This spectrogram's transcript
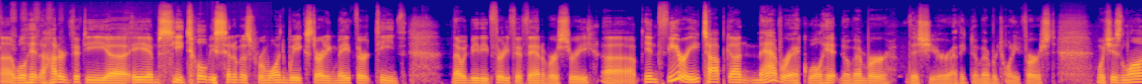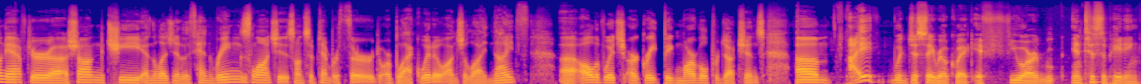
uh, will hit 150 uh, AMC Dolby Cinemas for one week starting May 13th. That would be the 35th anniversary. Uh, in theory, Top Gun Maverick will hit November this year, I think November 21st, which is long after uh, Shang-Chi and the Legend of the Ten Rings launches on September 3rd or Black Widow on July 9th, uh, all of which are great big Marvel productions. Um, i would just say real quick if you are anticipating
